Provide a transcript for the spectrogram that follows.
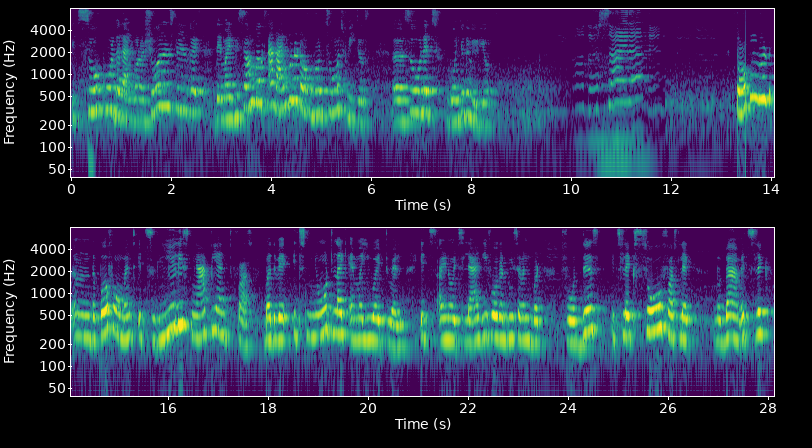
It's so cool that I'm going to show this to you guys. There might be some bugs and I'm going to talk about so much features. Uh, so let's go into the video. Talking about um, the performance, it's really snappy and fast. By the way, it's not like MIUI 12. It's I know it's laggy for Redmi 7, but for this, it's like so fast. Like bam, it's like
